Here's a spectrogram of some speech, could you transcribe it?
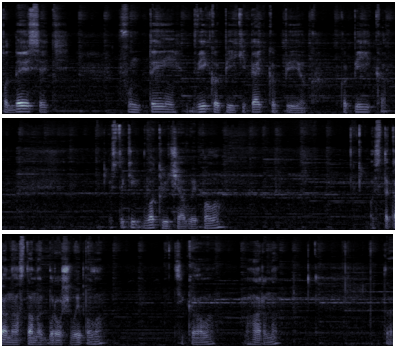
по 10, фунти, 2 копійки, 5 копійок, копійка. Ось таких два ключа випало. Ось така на останок брош випала. Цікаво, гарно. Так,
